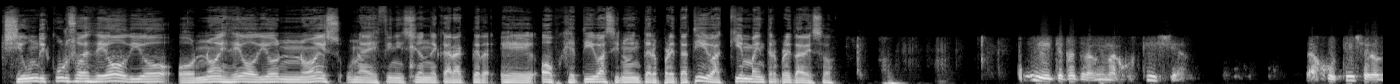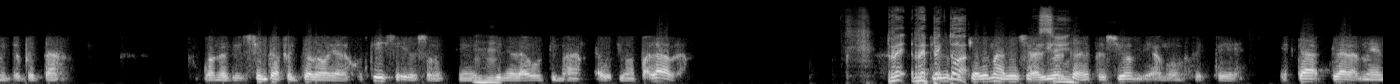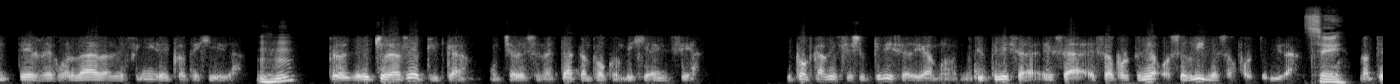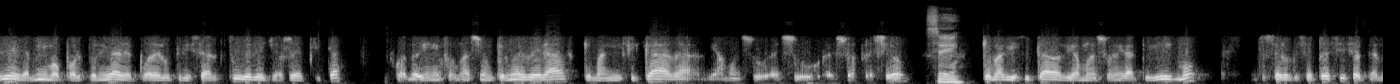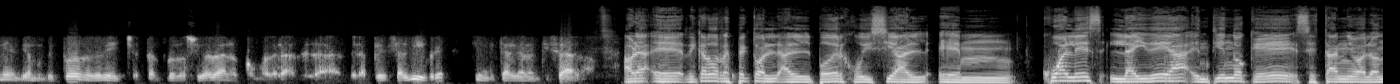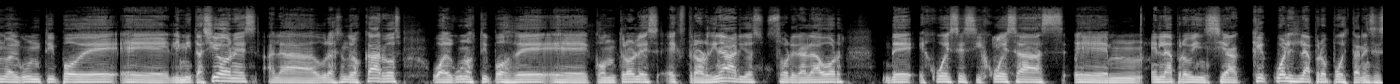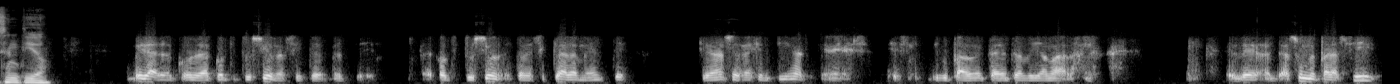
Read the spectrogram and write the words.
si un discurso es de odio o no es de odio, no es una definición de carácter eh, objetiva, sino interpretativa. ¿Quién va a interpretar eso? Lo interpreta la misma justicia. La justicia lo interpreta cuando se sienta afectado vaya a la justicia y eso tiene, uh -huh. tiene la última la última palabra. Re respecto a... Que además de eso, la libertad sí. de expresión, digamos, este, está claramente resguardada, definida y protegida. Uh -huh. Pero el derecho a la réplica muchas veces no está tampoco en vigencia. Y pocas veces se utiliza, digamos, se utiliza esa, esa oportunidad o se brinda esa oportunidad. Sí. No tener la misma oportunidad de poder utilizar tu derecho a réplica cuando hay una información que no es veraz, que magnificada, digamos, en su, en su, en su expresión, sí. que magnificada, digamos, en su negativismo. Entonces lo que se precisa también, digamos, que todos los derechos, tanto de los ciudadanos como de la, de la, de la prensa libre, tienen que estar garantizados. Ahora, eh, Ricardo, respecto al, al Poder Judicial, eh, ¿Cuál es la idea? Entiendo que se están evaluando algún tipo de eh, limitaciones a la duración de los cargos o algunos tipos de eh, controles extraordinarios sobre la labor de jueces y juezas eh, en la provincia. ¿Qué, ¿Cuál es la propuesta en ese sentido? Mira, la, la Constitución, así la Constitución establece claramente que la nación argentina es, es disculpame, está llamadas de, asume para sí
